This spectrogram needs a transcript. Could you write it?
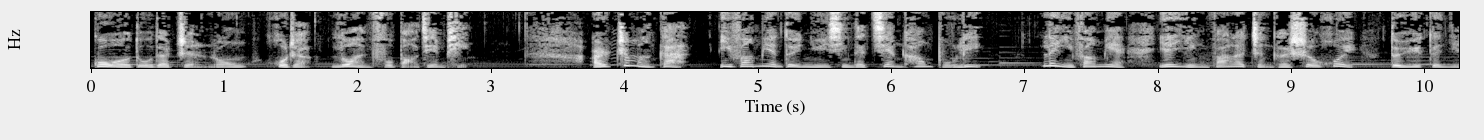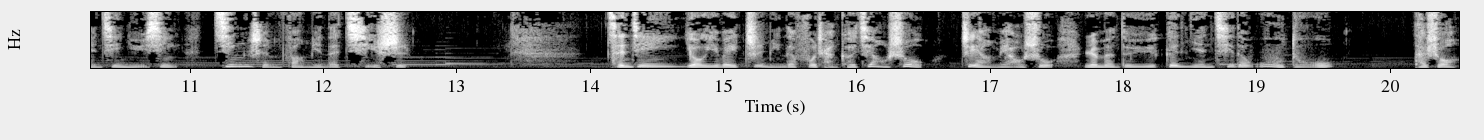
过度的整容或者乱服保健品。而这么干，一方面对女性的健康不利。另一方面，也引发了整个社会对于更年期女性精神方面的歧视。曾经有一位知名的妇产科教授这样描述人们对于更年期的误读：他说，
